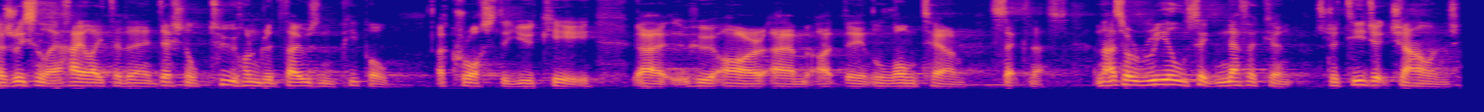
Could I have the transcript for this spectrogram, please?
has recently highlighted an additional 200,000 people across the UK uh, who are um, at the long-term sickness. And that's a real significant strategic challenge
